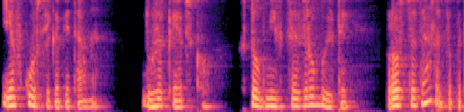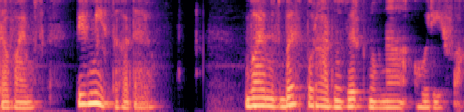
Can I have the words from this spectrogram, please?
Я в курсі, капітане. Дуже кепсько. Хто б міг це зробити? Просто зараз? запитав Ваймс. Півміста, гадаю. Ваймс безпорадно зиркнув на горіфа.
